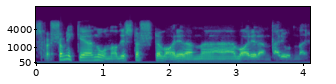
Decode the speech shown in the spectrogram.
spørs om ikke noen av de største var i den, eh, var i den perioden der.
